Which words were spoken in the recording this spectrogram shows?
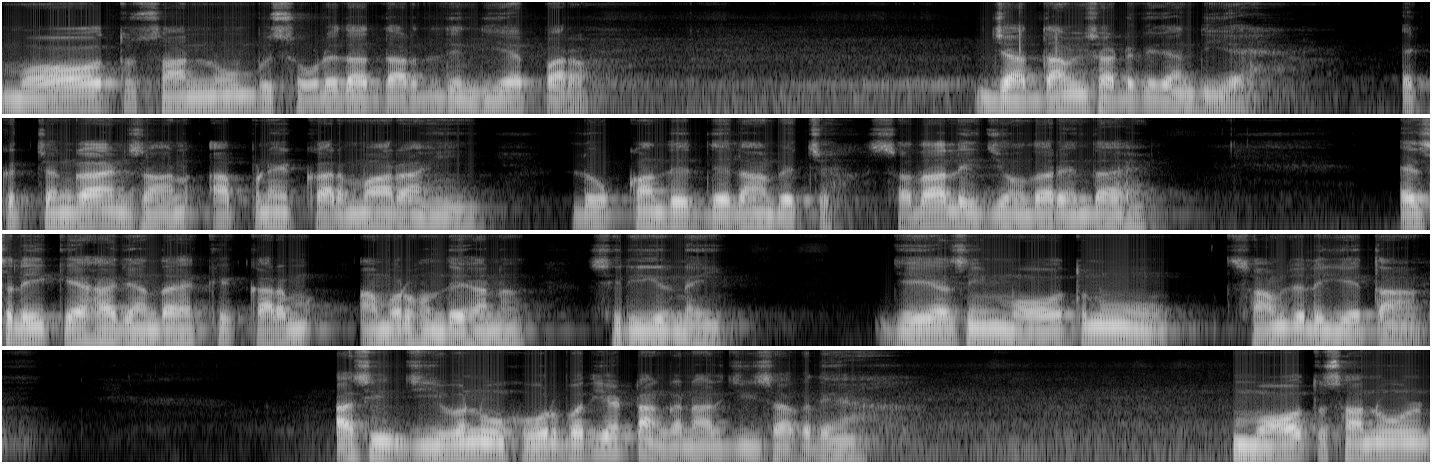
ਮੌਤ ਸਾਨੂੰ ਵਿਛੋੜੇ ਦਾ ਦਰਦ ਦਿੰਦੀ ਹੈ, ਪਰ ਯਾਦਾਂ ਵੀ ਛੱਡ ਕੇ ਜਾਂਦੀ ਹੈ। ਇੱਕ ਚੰਗਾ ਇਨਸਾਨ ਆਪਣੇ ਕਰਮਾਂ ਰਾਹੀਂ ਲੋਕਾਂ ਦੇ ਦਿਲਾਂ ਵਿੱਚ ਸਦਾ ਲਈ ਜਿਉਂਦਾ ਰਹਿੰਦਾ ਹੈ। ਇਸ ਲਈ ਕਿਹਾ ਜਾਂਦਾ ਹੈ ਕਿ ਕਰਮ ਅਮਰ ਹੁੰਦੇ ਹਨ, ਸਰੀਰ ਨਹੀਂ। ਜੇ ਅਸੀਂ ਮੌਤ ਨੂੰ ਸਮਝ ਲਈਏ ਤਾਂ ਅਸੀਂ ਜੀਵਨ ਨੂੰ ਹੋਰ ਵਧੀਆ ਢੰਗ ਨਾਲ ਜੀ ਸਕਦੇ ਹਾਂ। ਮੌਤ ਸਾਨੂੰ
